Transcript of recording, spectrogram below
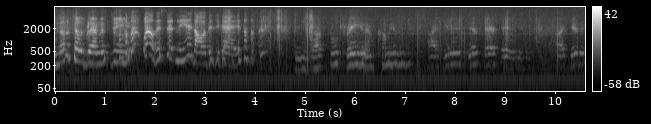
Another telegram, Miss Jean. well, this certainly is our busy day. In gospel train I'm coming. I hear it just as. I hear the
